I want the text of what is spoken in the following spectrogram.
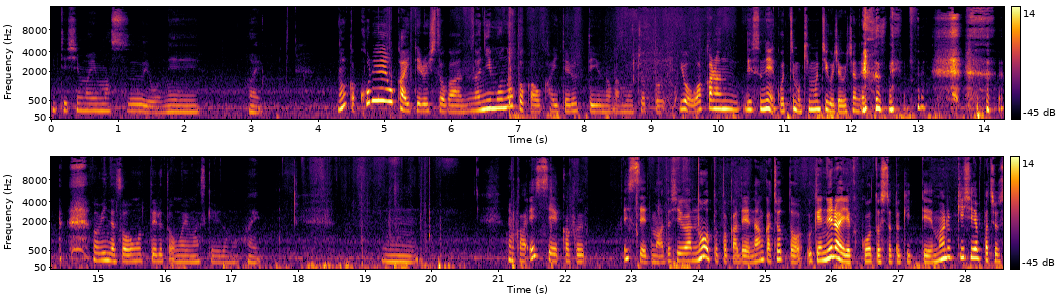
見てしまいますよね。はい。なんかこれを書いてる人が何者とかを書いてるっていうのがもうちょっとようわからんですね。こっちも気持ちぐちゃぐちゃになりますね。まみんなそう思ってると思いますけれどもはい。うん。なんかエッセイ書くエッセイってまあ私がノートとかでなんかちょっとウケ狙いで書こうとした時ってまるきしやっぱちょっと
